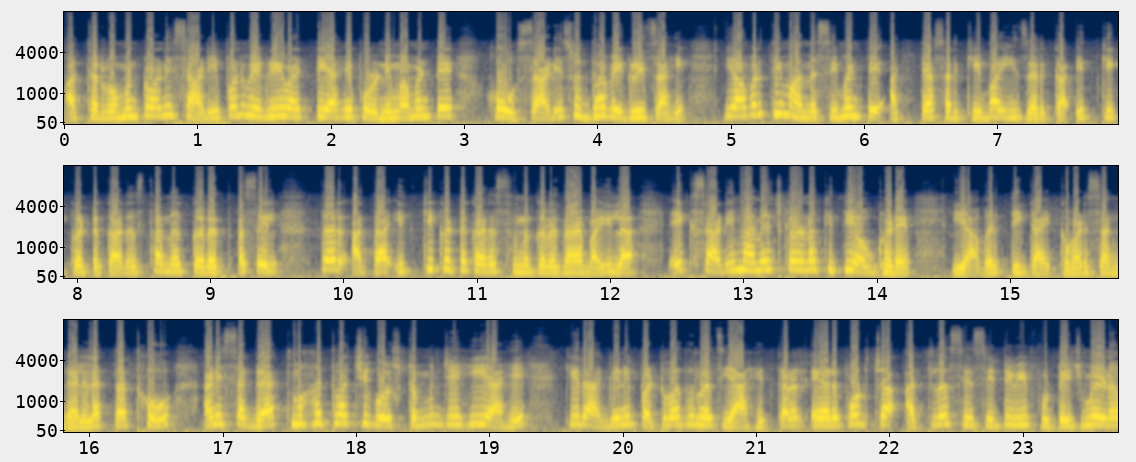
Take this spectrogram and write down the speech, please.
अथर्व म्हणतो आणि साडी पण वेगळी वाटते आहे. पौर्णिमा म्हणते हो साडी सुद्धा वेगळीच आहे. यावरती मानसी म्हणते आत्यासारखी बाई जर का इतकी कटकारस्थानं करत असेल तर आता इतकी कटकारस्थानं करणाऱ्या बाईला एक साडी मॅनेज करणं किती अवघड आहे? यावरती गायकवाड सांगायला लागतात हो आणि सगळ्यात महत्त्वाची गोष्ट म्हणजे ही आहे की रागिणी पटवर्धनच या आहेत. कारण एअरपोर्टच्या आतलं C C T V footage मिळणं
